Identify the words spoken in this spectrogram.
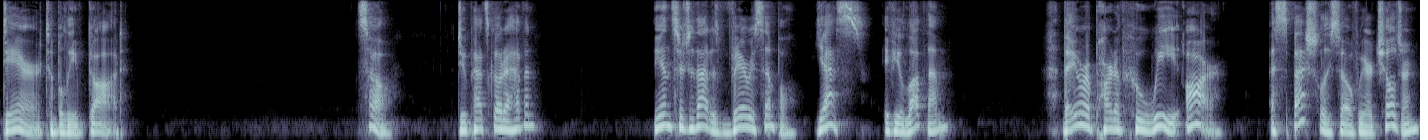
dare to believe God. So, do pets go to heaven? The answer to that is very simple yes, if you love them. They are a part of who we are, especially so if we are children.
